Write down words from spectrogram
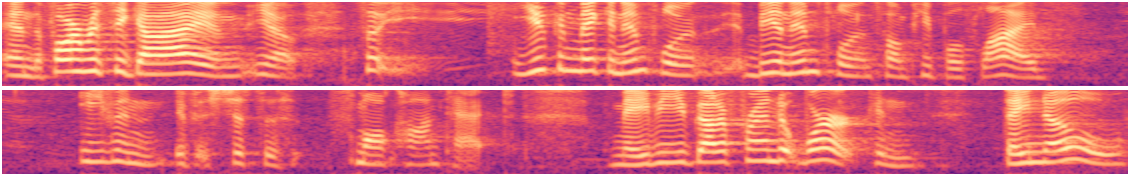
and the pharmacy guy, and you know, so you can make an influence, be an influence on people's lives, even if it's just a small contact. Maybe you've got a friend at work, and they know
